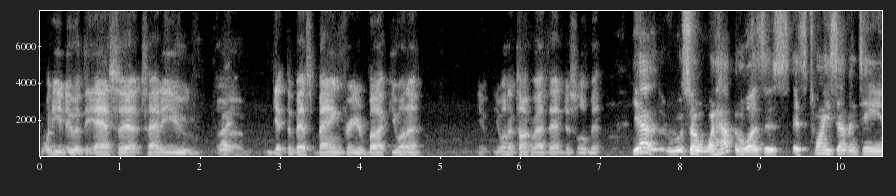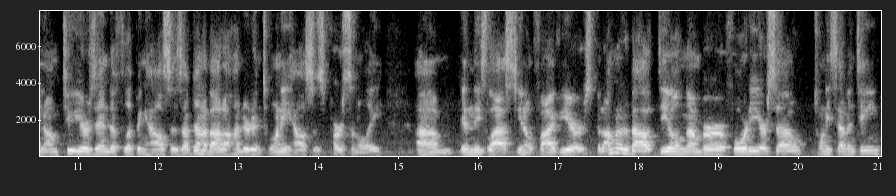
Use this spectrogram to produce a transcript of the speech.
What do you do with the assets? How do you uh, Right. get the best bang for your buck? You want to you, you want to talk about that just a little bit? Yeah. So what happened was is it's 2017. I'm two years into flipping houses. I've done about 120 houses personally um, in these last you know five years, but I'm at about deal number 40 or so, 2017.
